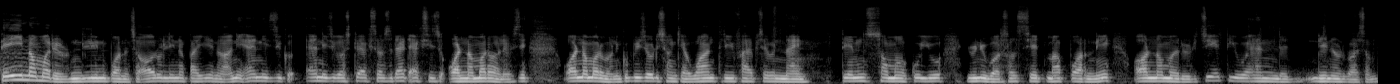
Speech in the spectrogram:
त्यही नम्बरहरू लिनुपर्ने छ। अरू लिन पाइएन। अनि एन इजिको N is equals to X that X is odd number भनेपछि अड नम्बर भनेको बिजोडी सङ्ख्या one three five seven nine टेनसम्मको यो युनिभर्सल सेटमा पर्ने अड नम्बरहरू चाहिँ यति हो। एनले डिनोट गर्छौँ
